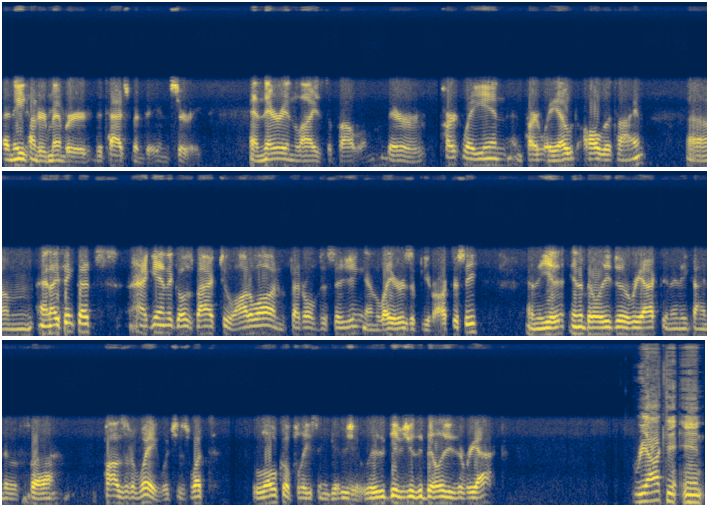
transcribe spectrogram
an 800 member detachment in Surrey. And therein lies the problem. They're part way in and part way out all the time. Um, and I think that's, again, it goes back to Ottawa and federal decision and layers of bureaucracy and the inability to react in any kind of uh, positive way, which is what local policing gives you. It gives you the ability to react. React in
